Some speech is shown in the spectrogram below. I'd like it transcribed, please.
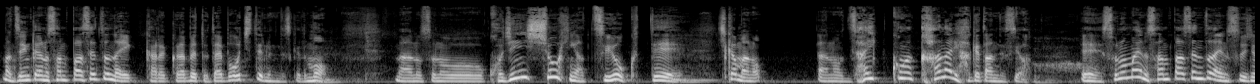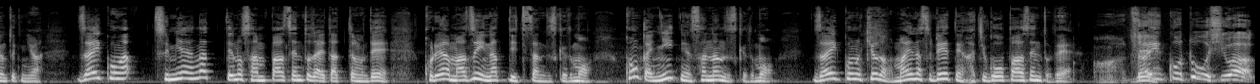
まあ前回の3%台から比べるとだいぶ落ちてるんですけども、うん、まああの、その、個人消費が強くて、しかもあの、あの、在庫がかなりはけたんですよ。えー、その前の3%台の数字の時には、在庫が積み上がっての3%台だったので、これはまずいなって言ってたんですけども、今回2.3なんですけども、在庫の強度がマイナス0.85%で。ああ在庫投資は、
